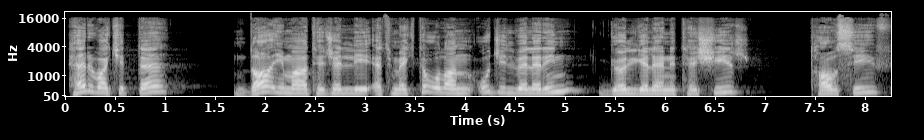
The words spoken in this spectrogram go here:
her vakitte daima tecelli etmekte olan o cilvelerin gölgelerini teşhir, tavsif,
